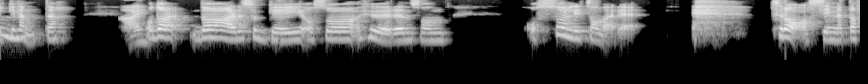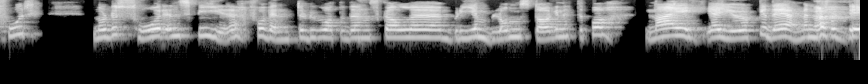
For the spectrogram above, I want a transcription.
Ikke Mm. vente. Nei. Og da, da er det så gøy å høre en sånn Også en litt sånn derre trasig metafor. når du sår en spire, forventer du at den skal eh, bli en blomst dagen etterpå? Nei, jeg gjør ikke det, men for det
